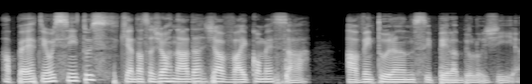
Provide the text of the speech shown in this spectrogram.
Apertem os cintos que a nossa jornada já vai começar, aventurando-se pela biologia.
